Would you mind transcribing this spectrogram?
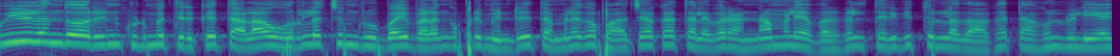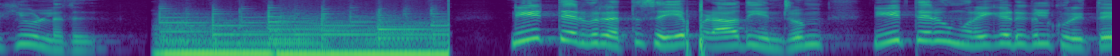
உயிரிழந்தோரின் குடும்பத்திற்கு தலா ஒரு லட்சம் ரூபாய் வழங்கப்படும் என்று தமிழக பாஜக தலைவர் அண்ணாமலை அவர்கள் தெரிவித்துள்ளதாக தகவல் வெளியாகியுள்ளது. நீட் தேர்வு ரத்து செய்யப்படாது என்றும் நீட் தேர்வு முறைகேடுகள் குறித்து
